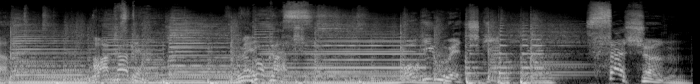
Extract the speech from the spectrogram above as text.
若手動かす。荻上チキ。セッション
